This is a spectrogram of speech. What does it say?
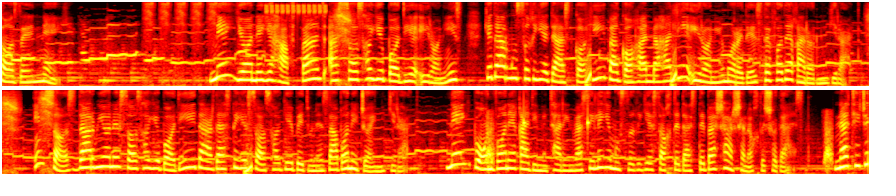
ساز نی نی یا نی هفت بند از سازهای بادی ایرانی است که در موسیقی دستگاهی و گاهن محلی ایرانی مورد استفاده قرار می گیرد. این ساز در میان سازهای بادی در دسته سازهای بدون زبان جای می گیرد. نی به عنوان قدیمی ترین وسیله موسیقی ساخت دست بشر شناخته شده است. نتیجه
